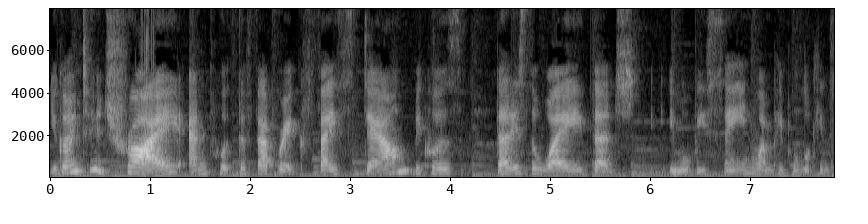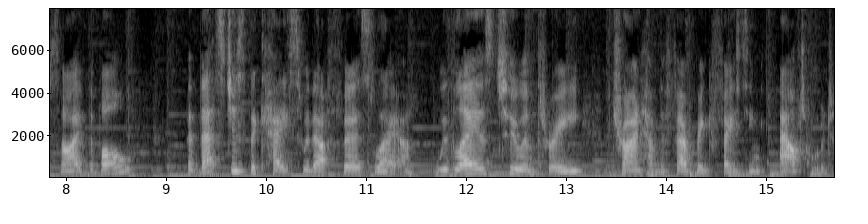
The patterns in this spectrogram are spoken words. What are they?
You're going to try and put the fabric face down because that is the way that it will be seen when people look inside the bowl. But that's just the case with our first layer. With layers two and three, try and have the fabric facing outward.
